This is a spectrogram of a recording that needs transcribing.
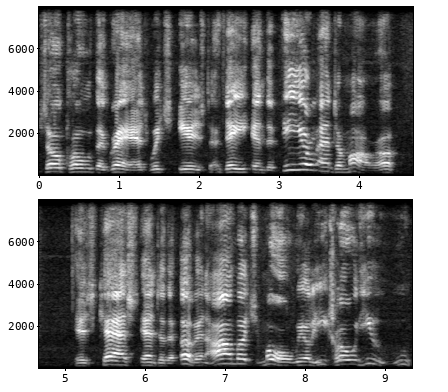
so clothe the grass which is today in the field and tomorrow is cast into the oven, how much more will he clothe you,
